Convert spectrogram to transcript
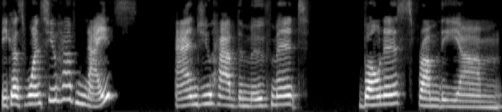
because once you have knights and you have the movement bonus from the um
